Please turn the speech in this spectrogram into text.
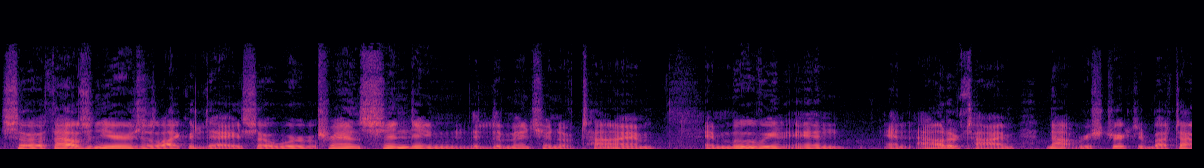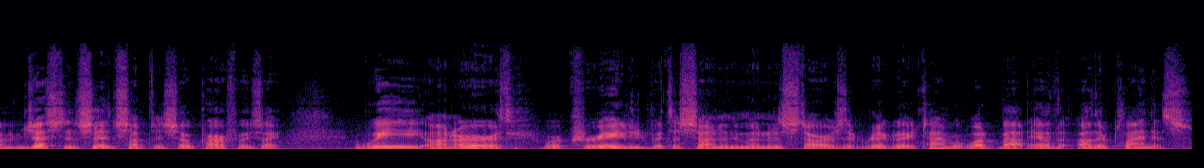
So a thousand years is like a day. So we're transcending the dimension of time and moving in and out of time, not restricted by time. Justin said something so powerful. He's like, we on Earth were created with the sun and the moon and the stars that regulate time, but what about other, other planets?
